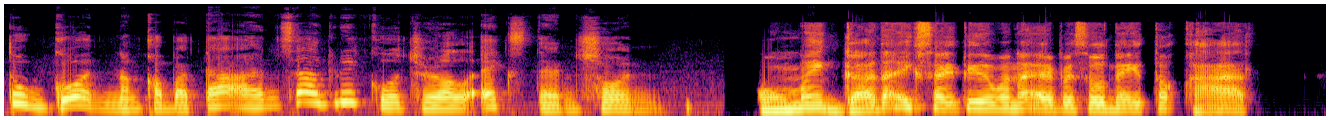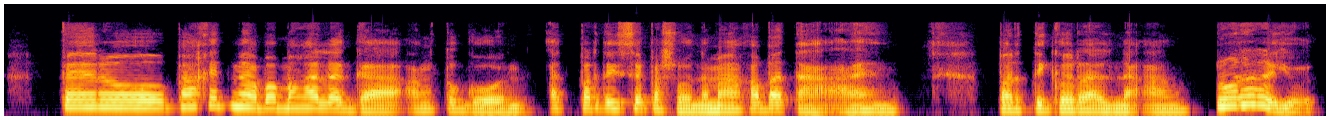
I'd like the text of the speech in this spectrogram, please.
Tugon ng Kabataan sa Agricultural Extension. Oh my God, ang excited naman na episode na ito, Kat. Pero bakit nga ba mahalaga ang tugon at partisipasyon ng mga kabataan? Partikular na ang rural youth.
